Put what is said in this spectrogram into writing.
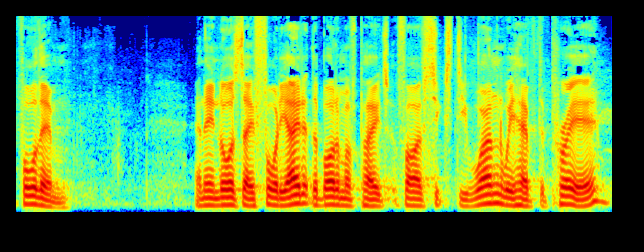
for them. And then Lord's Day 48 at the bottom of page 561, we have the prayer.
